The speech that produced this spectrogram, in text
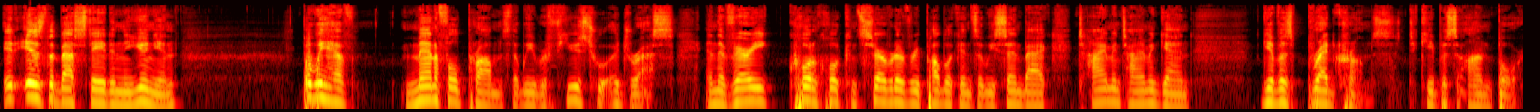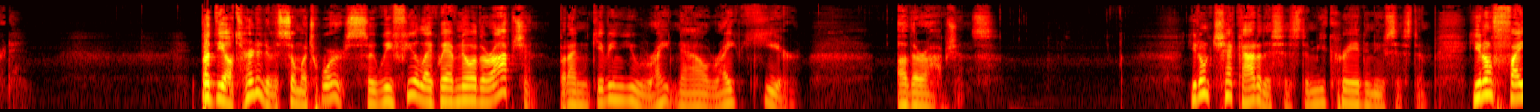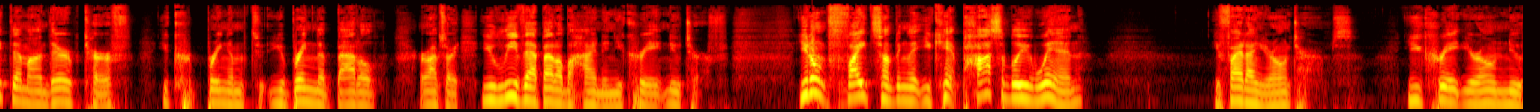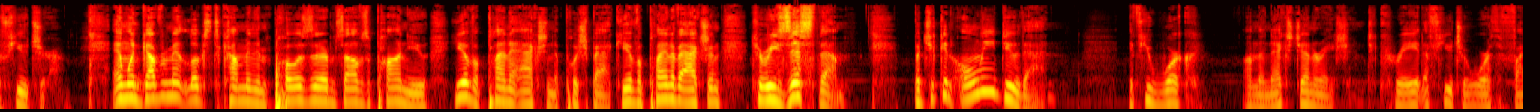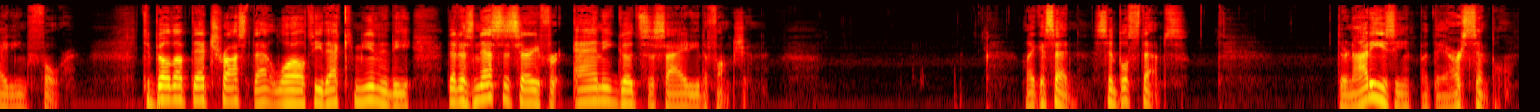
it is the best state in the union, but we have manifold problems that we refuse to address. And the very quote unquote conservative Republicans that we send back time and time again give us breadcrumbs to keep us on board. But the alternative is so much worse. So we feel like we have no other option. But I'm giving you right now, right here, other options. You don't check out of the system, you create a new system. You don't fight them on their turf you bring them to you bring the battle or I'm sorry, you leave that battle behind and you create new turf. You don't fight something that you can't possibly win. You fight on your own terms. You create your own new future. And when government looks to come and impose themselves upon you, you have a plan of action to push back. You have a plan of action to resist them. But you can only do that if you work on the next generation to create a future worth fighting for to build up that trust, that loyalty, that community that is necessary for any good society to function. Like I said, simple steps. They're not easy, but they are simple.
